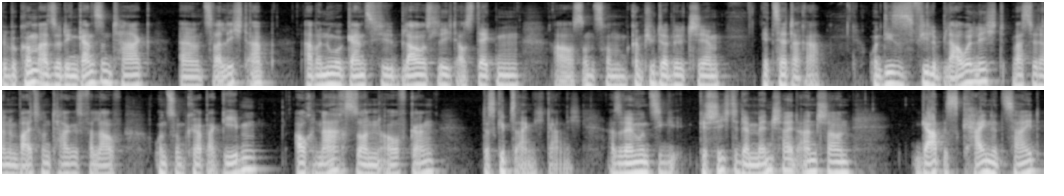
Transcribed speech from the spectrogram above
Wir bekommen also den ganzen Tag äh, zwar Licht ab, aber nur ganz viel blaues Licht aus Decken, aus unserem Computerbildschirm etc. Und dieses viele blaue Licht, was wir dann im weiteren Tagesverlauf unserem Körper geben, auch nach Sonnenaufgang, das gibt es eigentlich gar nicht. Also wenn wir uns die Geschichte der Menschheit anschauen, gab es keine Zeit,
